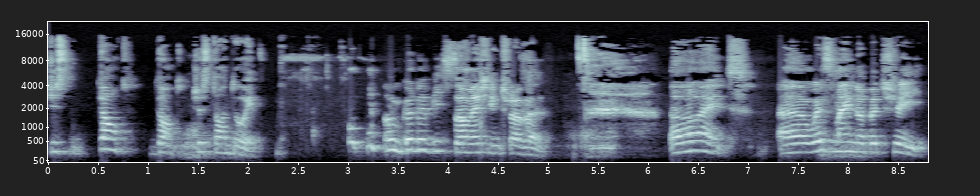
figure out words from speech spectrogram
just don't, don't, just don't do it. I'm gonna be so much in trouble. All right. Uh, where's my number three?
